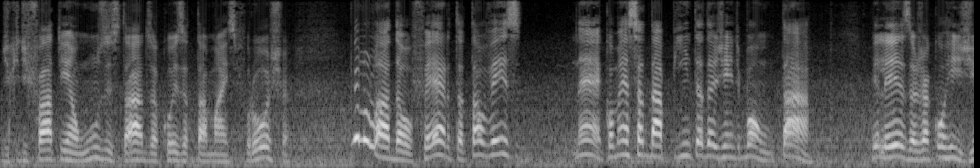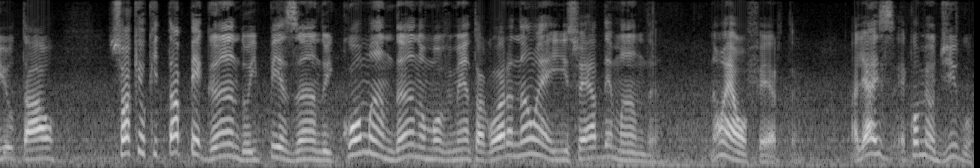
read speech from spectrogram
de que de fato em alguns estados a coisa está mais frouxa, pelo lado da oferta, talvez, né, comece a dar pinta da gente, bom, tá, beleza, já corrigiu tal só que o que está pegando e pesando e comandando o movimento agora não é isso, é a demanda, não é a oferta. Aliás, é como eu digo,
